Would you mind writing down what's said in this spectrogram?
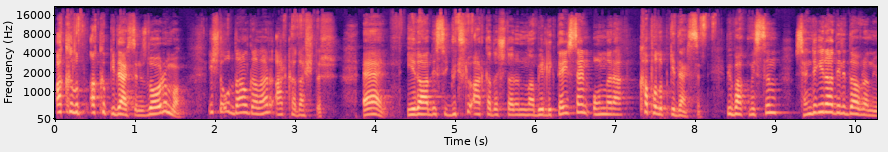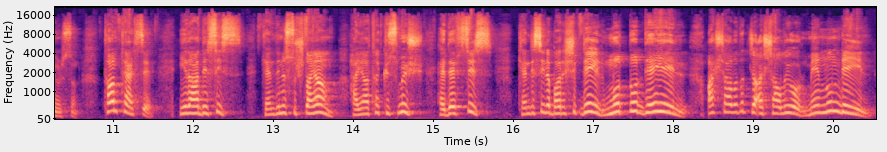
Akılıp akıp gidersiniz. Doğru mu? İşte o dalgalar arkadaştır. Eğer iradesi güçlü arkadaşlarınla birlikteysen onlara kapılıp gidersin. Bir bakmışsın sen de iradeli davranıyorsun. Tam tersi iradesiz, kendini suçlayan, hayata küsmüş, hedefsiz, kendisiyle barışık değil, mutlu değil, aşağıladıkça aşağılıyor, memnun değil,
